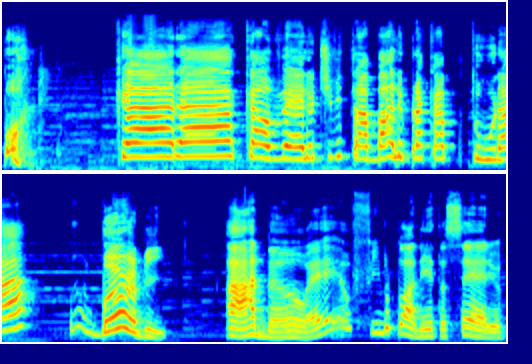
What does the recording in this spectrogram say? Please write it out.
Porra. Caraca, velho. Eu tive trabalho pra capturar um Burby! Ah, não. É o fim do planeta, sério.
